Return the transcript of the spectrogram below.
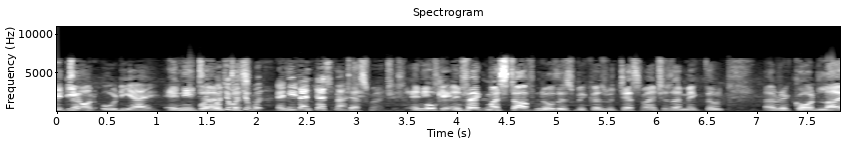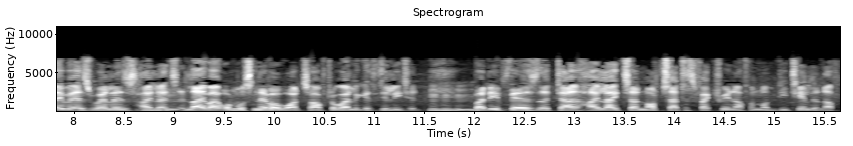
Anytime. or ODI? Anytime What, what's your, what's Test your, what, anytime Test match. Test matches. Any Okay. In fact, my staff know this because with test matches, I make them uh, record live as well as highlights. Mm-hmm. Live, I almost never watch. So after a while, it gets deleted. but if there's the ta- highlights are not satisfactory enough or not detailed enough,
